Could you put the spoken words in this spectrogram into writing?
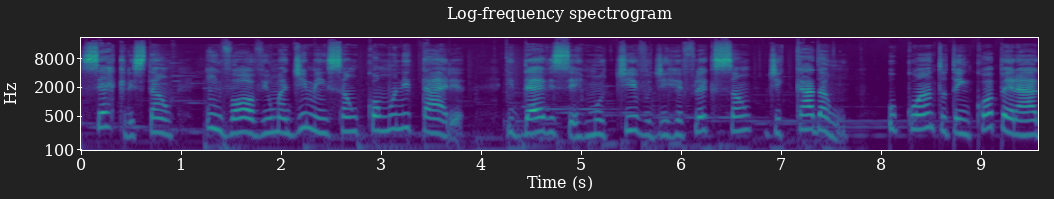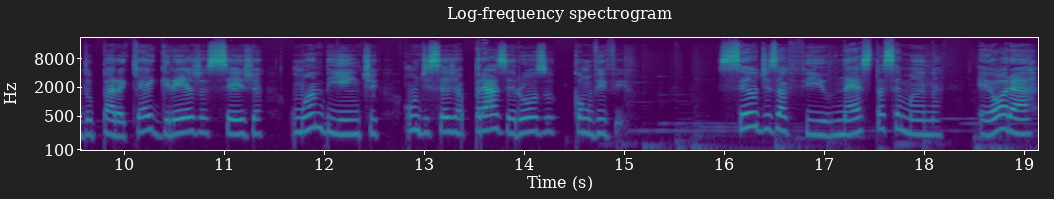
Ser cristão envolve uma dimensão comunitária e deve ser motivo de reflexão de cada um, o quanto tem cooperado para que a igreja seja um ambiente onde seja prazeroso conviver. Seu desafio nesta semana é orar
